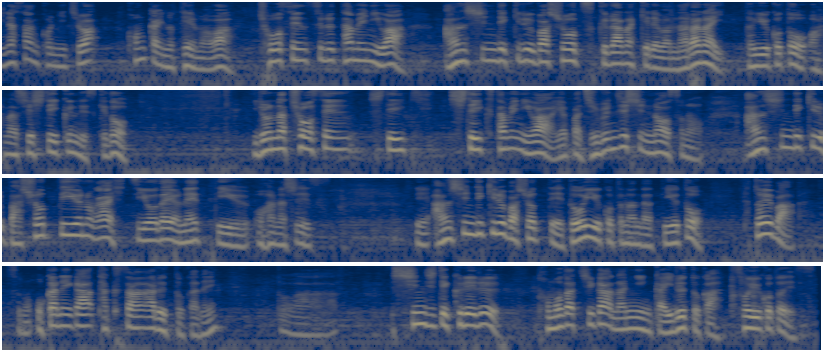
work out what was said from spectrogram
皆さんこんにちは今回のテーマは挑戦するためには安心できる場所を作らなければならないということをお話ししていくんですけどいろんな挑戦していきしていくためにはやっぱ自分自身のその安心できる場所っていうのが必要だよねっていうお話です。で安心できる場所ってどういうことなんだっていうと例えばそのお金がたくさんあるとかねあとは信じてくれる友達が何人かいるとかそういうことです。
